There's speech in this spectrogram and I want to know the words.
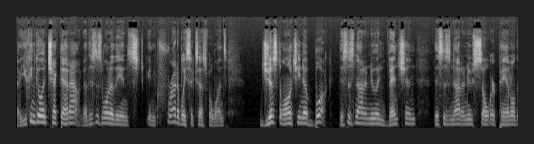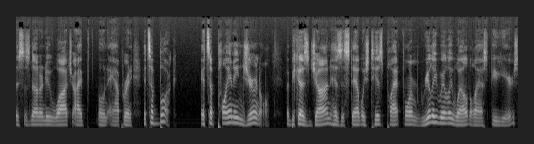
Now, you can go and check that out. Now, this is one of the in- incredibly successful ones just launching a book. This is not a new invention. This is not a new solar panel. This is not a new watch, iPhone app, or anything. It's a book. It's a planning journal. But because John has established his platform really, really well the last few years,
